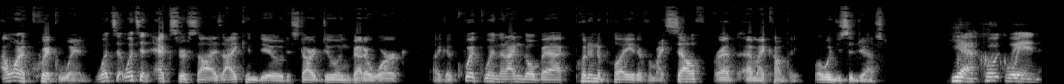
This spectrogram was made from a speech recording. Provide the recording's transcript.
I want a quick win. What's what's an exercise I can do to start doing better work? Like a quick win that I can go back, put into play either for myself or at, at my company. What would you suggest? Yeah, quick win.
